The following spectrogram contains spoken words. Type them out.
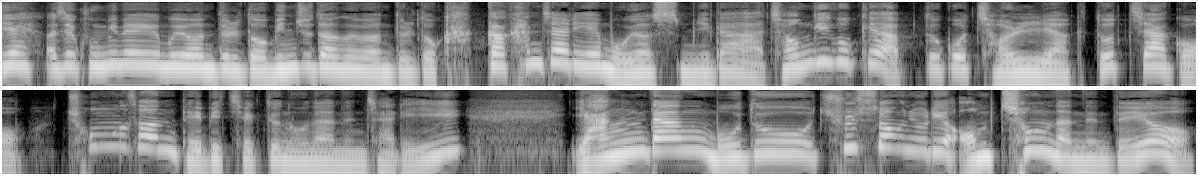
예, 어제 국민의힘 의원들도 민주당 의원들도 각각 한 자리에 모였습니다. 정기국회 앞두고 전략도 짜고 총선 대비책도 논하는 자리. 양당 모두 출석률이 엄청났는데요.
